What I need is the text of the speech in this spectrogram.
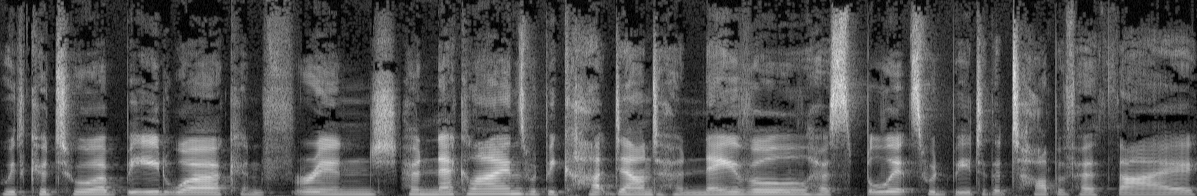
with couture beadwork and fringe. Her necklines would be cut down to her navel, her splits would be to the top of her thigh.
